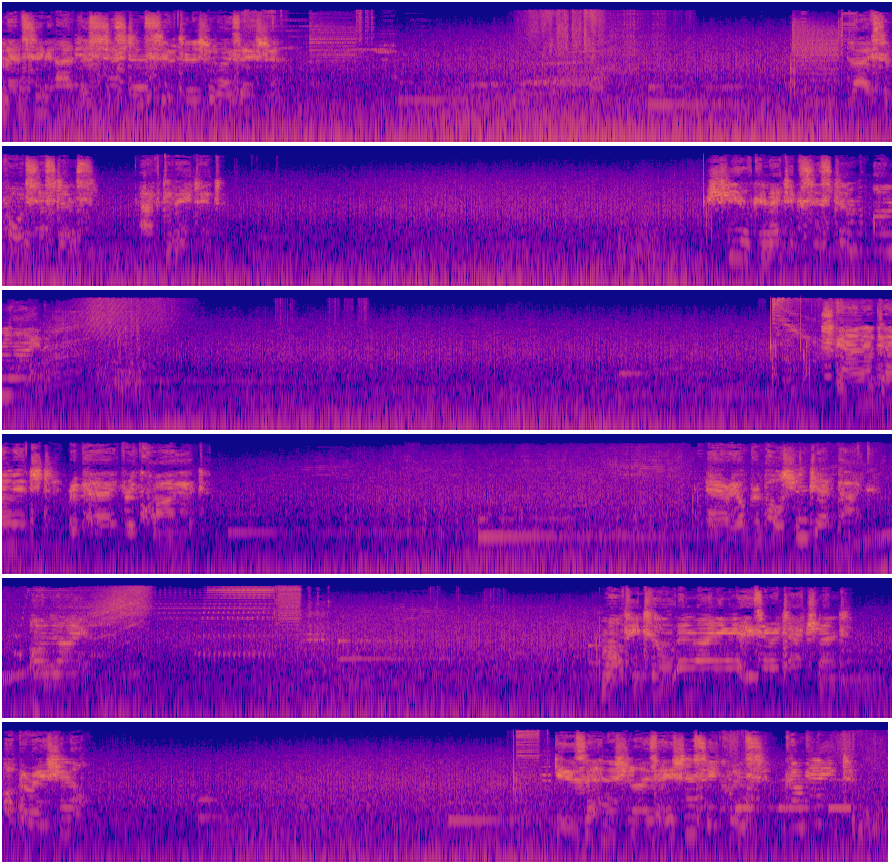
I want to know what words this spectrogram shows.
Commencing Atlas System Suit Initialization. Life support systems activated. Shield kinetic system online. Scanner damaged. Repair required. Propulsion jetpack online. Multi-tool and mining laser attachment operational. User initialization sequence complete.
